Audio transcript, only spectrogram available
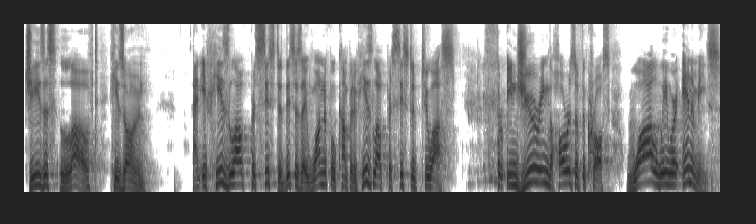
Jesus loved his own. And if his love persisted, this is a wonderful comfort. If his love persisted to us, enduring the horrors of the cross, while we were enemies,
